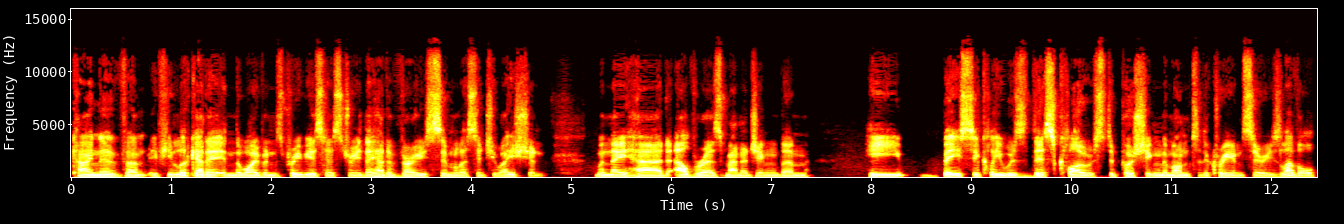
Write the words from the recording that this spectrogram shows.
kind of, um, if you look at it in the Wyverns' previous history, they had a very similar situation. When they had Alvarez managing them, he basically was this close to pushing them onto the Korean Series level.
